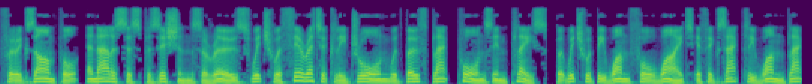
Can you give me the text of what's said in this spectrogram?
For example, analysis positions arose which were theoretically drawn with both black pawns in place, but which would be won for white if exactly one black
